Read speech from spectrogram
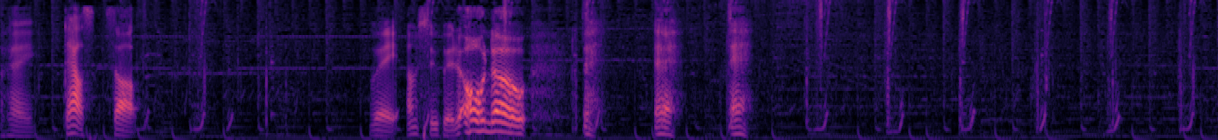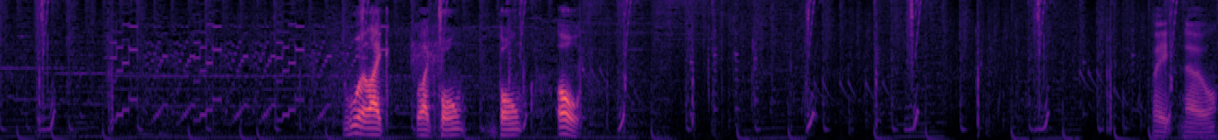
Okay. Dallas, stop. Wait, I'm stupid. Oh no! Eh, eh, eh. What, like, like, boom, boom. Oh. Wait, no.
